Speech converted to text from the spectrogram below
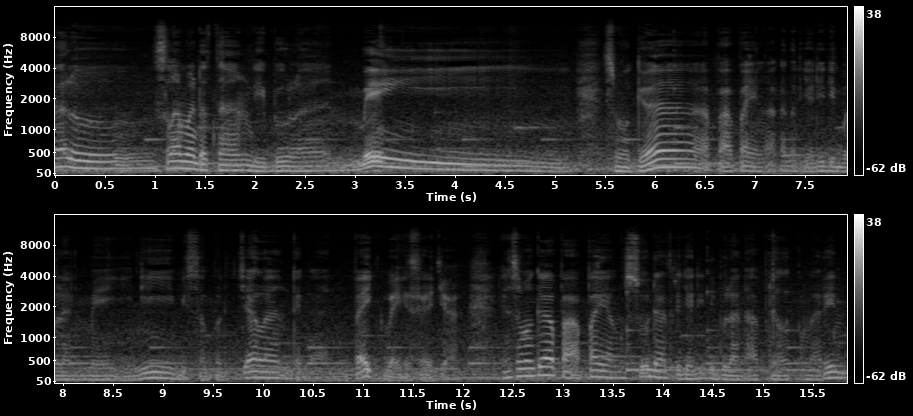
Halo, selamat datang di bulan Mei. Semoga apa-apa yang akan terjadi di bulan Mei ini bisa berjalan dengan baik-baik saja. Dan semoga apa-apa yang sudah terjadi di bulan April kemarin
